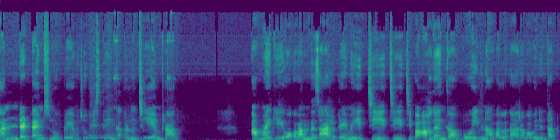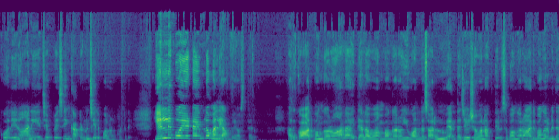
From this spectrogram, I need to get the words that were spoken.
హండ్రెడ్ టైమ్స్ నువ్వు ప్రేమ చూపిస్తే ఇంకా అక్కడి నుంచి ఏం రాదు. అమ్మాయికి ఒక వంద సార్లు ప్రేమ ఇచ్చి ఇచ్చి ఇచ్చి బాగా ఇంకా అబ్బో ఇది నా వల్ల కాదురా బాబు నేను తట్టుకోలేను అని చెప్పేసి ఇంకా అక్కడి నుంచి వెళ్ళిపోవాలనుకుంటుంది. వెళ్ళిపోయే టైంలో మళ్ళీ అబ్బాయి వస్తాడు. అది కాదు బంగారం అలా అయితే ఎలా బంగారం? ఈ వంద సార్లు నువ్వు ఎంత చేసావో నాకు తెలుసు బంగారం. అది బంగారం ఇది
